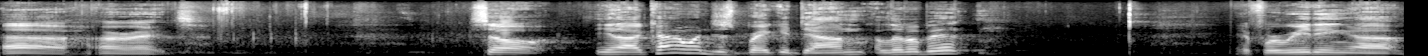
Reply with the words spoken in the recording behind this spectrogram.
uh, all right. So, you know, I kind of want to just break it down a little bit. If we're reading uh,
